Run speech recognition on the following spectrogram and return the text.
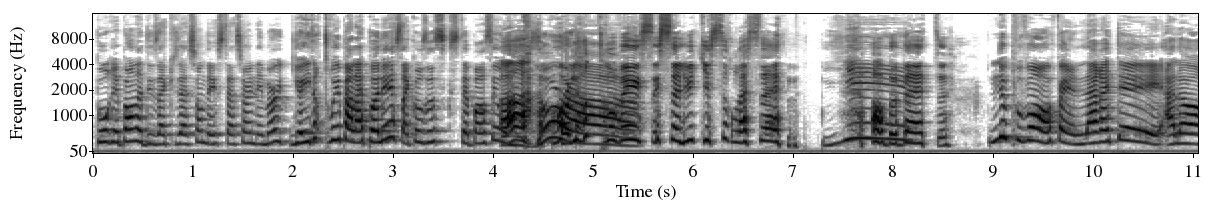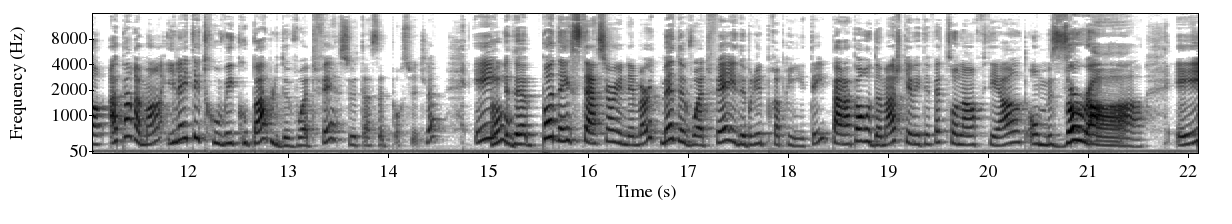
pour répondre à des accusations d'incitation à une émeute. Il a été retrouvé par la police à cause de ce qui s'était passé au Ah, Missouri. on l'a retrouvé, c'est celui qui est sur la scène. Yeah! En bobette. Nous pouvons enfin l'arrêter! Alors, apparemment, il a été trouvé coupable de voie de fait suite à cette poursuite-là, et Oh. de pas d'incitation à une émeute, mais de voie de fait et de bris de propriété par rapport aux dommages qui avaient été faits sur l'amphithéâtre au Missouri. Et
